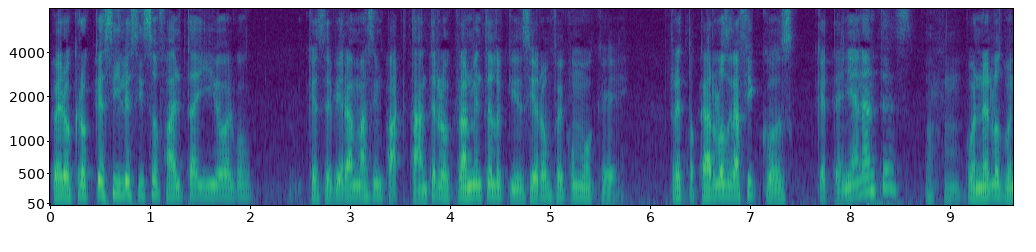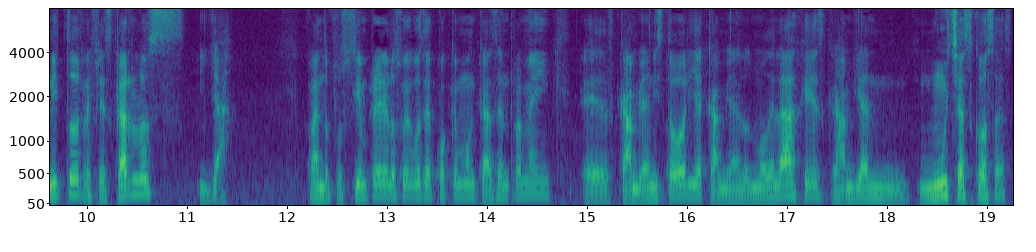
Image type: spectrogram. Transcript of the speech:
pero creo que sí les hizo falta ahí algo que se viera más impactante. Lo, realmente lo que hicieron fue como que retocar los gráficos que tenían antes, ponerlos bonitos, refrescarlos y ya. Cuando pues siempre los juegos de Pokémon que hacen remake eh, cambian historia, cambian los modelajes, cambian muchas cosas.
